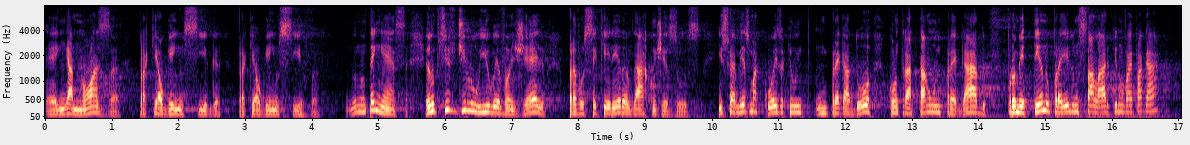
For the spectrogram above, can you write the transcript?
é, enganosa para que alguém o siga, para que alguém o sirva. Não, não tem essa. Eu não preciso diluir o evangelho para você querer andar com Jesus. Isso é a mesma coisa que um empregador contratar um empregado prometendo para ele um salário que não vai pagar,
